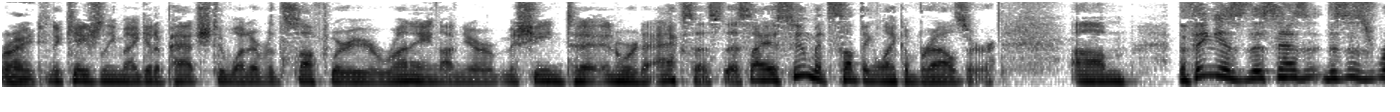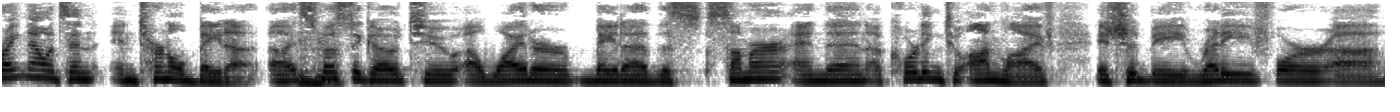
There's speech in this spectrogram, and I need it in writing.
Right. And occasionally you might get a patch to whatever the software you're running on your machine to, in order to access this. I assume it's something like a browser. Um, the thing is, this has, this is right now it's in internal beta. Uh, it's supposed to go to a wider beta this summer. And then according to OnLive, it should be ready for, uh,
